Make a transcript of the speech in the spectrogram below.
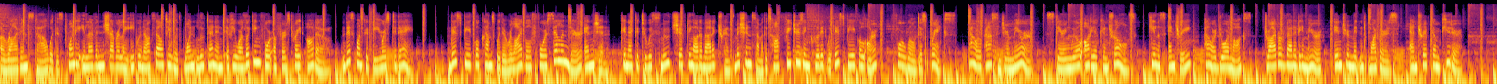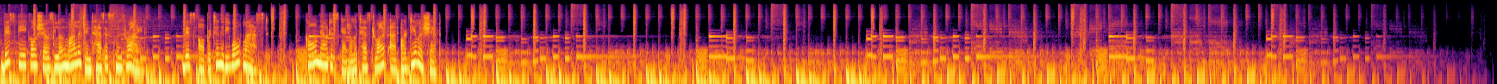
Arrive in style with this 2011 Chevrolet Equinox LT with one lieutenant if you are looking for a first-rate auto. This one could be yours today. This vehicle comes with a reliable four-cylinder engine, connected to a smooth shifting automatic transmission. Some of the top features included with this vehicle are four-wheel disc brakes, power passenger mirror, steering wheel audio controls, keyless entry, power door locks, driver vanity mirror, intermittent wipers, and trip computer. This vehicle shows low mileage and has a smooth ride. This opportunity won't last. Call now to schedule a test drive at our dealership.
